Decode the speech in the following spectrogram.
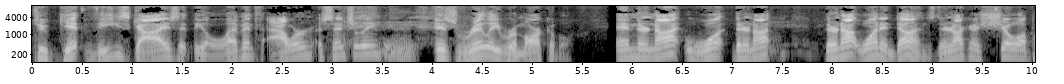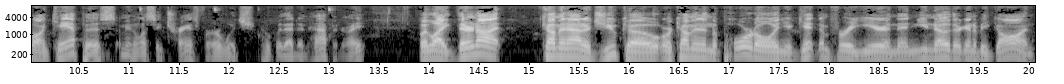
to get these guys at the 11th hour essentially is really remarkable. And they're not one they're not they're not one and dones they're not going to show up on campus i mean unless they transfer which hopefully that didn't happen right? But like they're not coming out of juco or coming in the portal and you're getting them for a year and then you know they're going to be gone.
